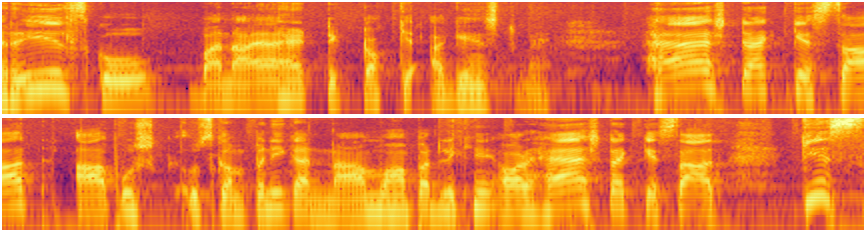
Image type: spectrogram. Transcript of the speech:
रील्स को बनाया है टिकटॉक के अगेंस्ट में। हैश टैग के साथ आप उस उस कंपनी का नाम वहाँ पर लिखें और हैश टैग के साथ किस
